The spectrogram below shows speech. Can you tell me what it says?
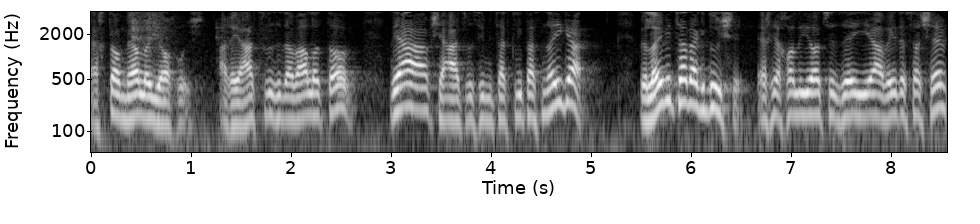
איך אתה אומר לו יוחוש? הרי עצבוס זה דבר לא טוב. ואף שהעצבוס היא מצד קליפס נויגה, ולא מצד הקדושה. איך יכול להיות שזה יהיה אבידס השם?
